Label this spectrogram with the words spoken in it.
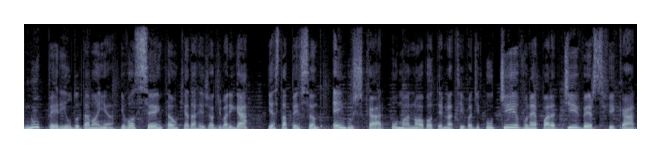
no período da manhã. E você, então, que é da região de Maringá e está pensando em buscar uma nova alternativa de cultivo, né, para diversificar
